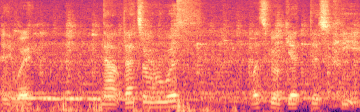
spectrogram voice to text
Anyway, now that that's over with, let's go get this key.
